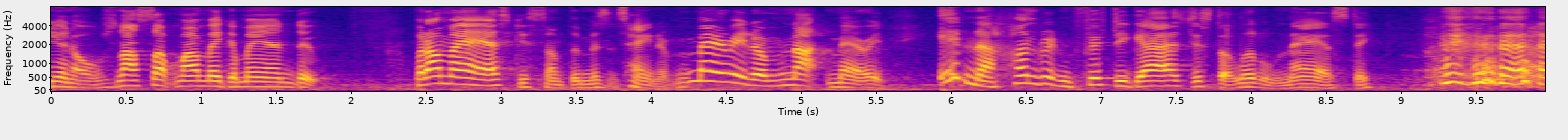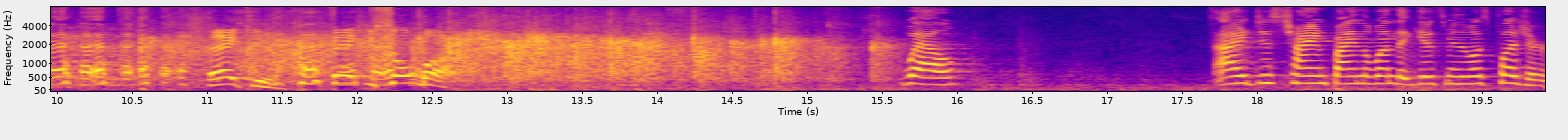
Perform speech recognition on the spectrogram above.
you know, it's not something I make a man do. But I'm gonna ask you something, Mrs. Hayner. Married or not married, isn't 150 guys just a little nasty? Thank you. Thank you so much. Well, I just try and find the one that gives me the most pleasure.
